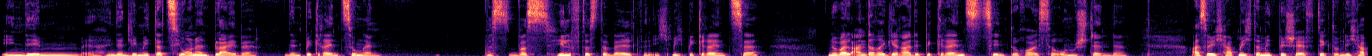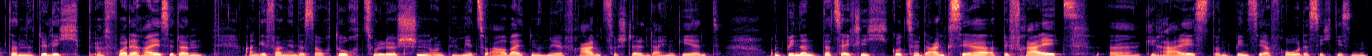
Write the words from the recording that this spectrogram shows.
in, dem, in den Limitationen bleibe, in den Begrenzungen? Was, was hilft das der Welt, wenn ich mich begrenze, nur weil andere gerade begrenzt sind durch äußere Umstände? Also ich habe mich damit beschäftigt und ich habe dann natürlich vor der Reise dann angefangen, das auch durchzulöschen und mit mir zu arbeiten und mir Fragen zu stellen dahingehend. Und bin dann tatsächlich, Gott sei Dank, sehr befreit äh, gereist und bin sehr froh, dass ich diesem,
